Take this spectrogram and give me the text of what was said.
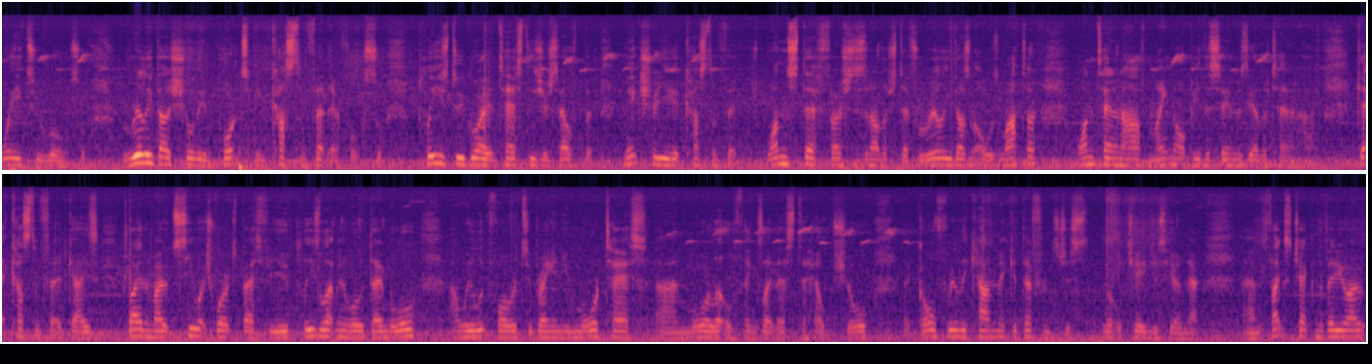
way too low. So really does show the importance of being custom fit there folks. So please do go out and test these yourself but make sure you get custom fit. One stiff versus another stiff really doesn't always matter. One 10 and a half might not be the same as the other 10 and a half. Get custom fitted guys. Try them out see which works best for you. Please let me know down below and we look forward to bringing you more tests and more little things like this to help show that golf really can make a difference just little changes here and there. Um, thanks for checking the video out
